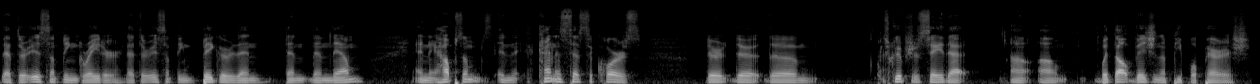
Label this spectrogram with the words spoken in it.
that there is something greater, that there is something bigger than than than them, and it helps them and it kind of sets the course. There the the um, scriptures say that uh, um, without vision the people perish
